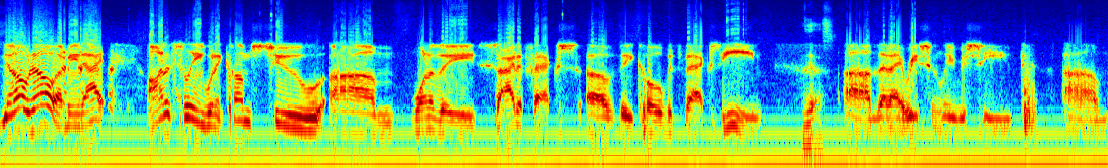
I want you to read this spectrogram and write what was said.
No, no. I mean, I honestly, when it comes to um, one of the side effects of the COVID vaccine Yes. uh, that I recently received, um,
